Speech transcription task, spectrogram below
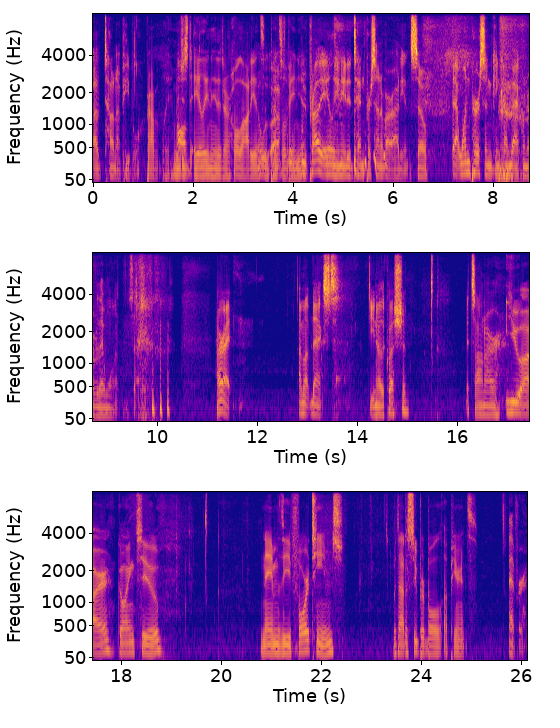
a ton of people. Probably. We All- just alienated our whole audience in Oh, uh, Pennsylvania. We probably alienated ten percent of our audience. So that one person can come back whenever they want. Sorry. All right. I'm up next. Do you know the question? It's on our you are going to name the four teams without a Super Bowl appearance ever.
